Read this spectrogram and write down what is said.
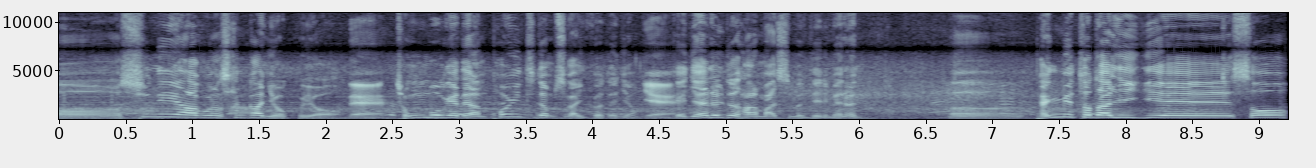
어, 순위하고는 상관이 없고요. 네, 종목에 대한 포인트 점수가 있거든요. 예. 그 예를 들어 하나 말씀을 드리면은 어, 100m 달리기에서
